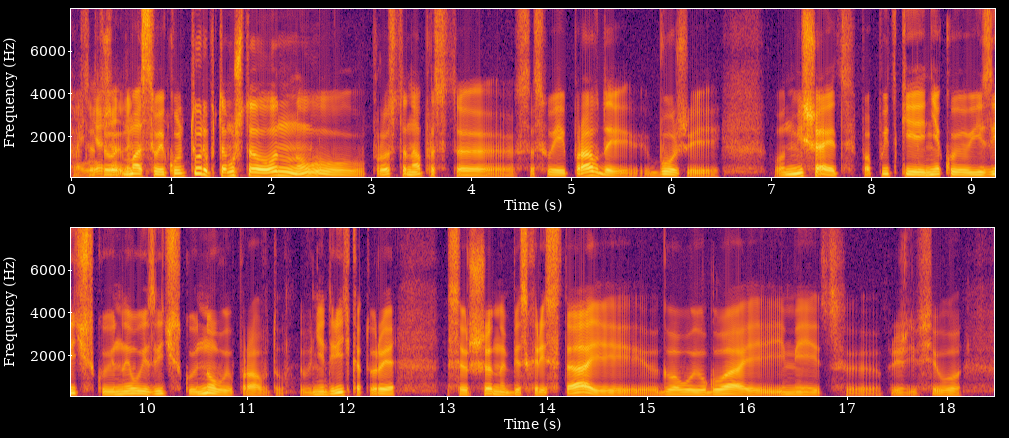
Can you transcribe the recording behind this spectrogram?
Конечно, вот этой массовой культуры, потому что он ну, просто-напросто со своей правдой Божией он мешает попытке некую языческую, неоязыческую новую правду внедрить, которая совершенно без Христа и главой угла имеет э, прежде всего э,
